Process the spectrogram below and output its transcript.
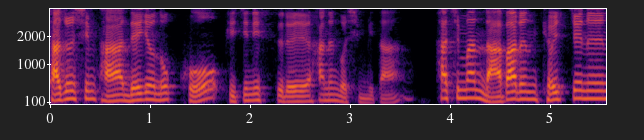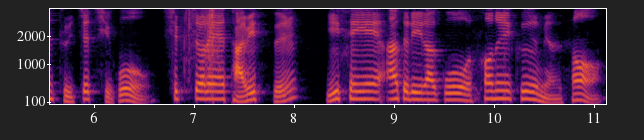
자존심 다 내려놓고 비즈니스를 하는 것입니다. 하지만 나발은 결제는 둘째치고 10절에 다윗을 이세의 아들이라고 선을 그으면서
